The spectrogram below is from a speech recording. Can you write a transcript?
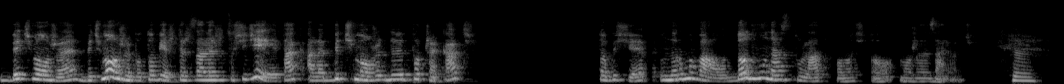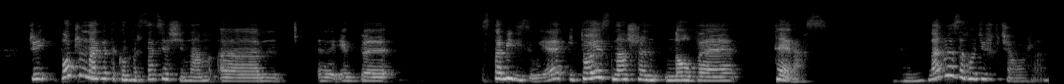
Być może, być może, bo to wiesz, też zależy co się dzieje, tak? Ale być może, gdyby poczekać, to by się unormowało. Do 12 lat ponoć to może zająć. Hmm. Czyli po czym nagle ta konwersacja się nam e, jakby stabilizuje i to jest nasze nowe teraz. Mhm. Nagle zachodzisz w ciążę.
